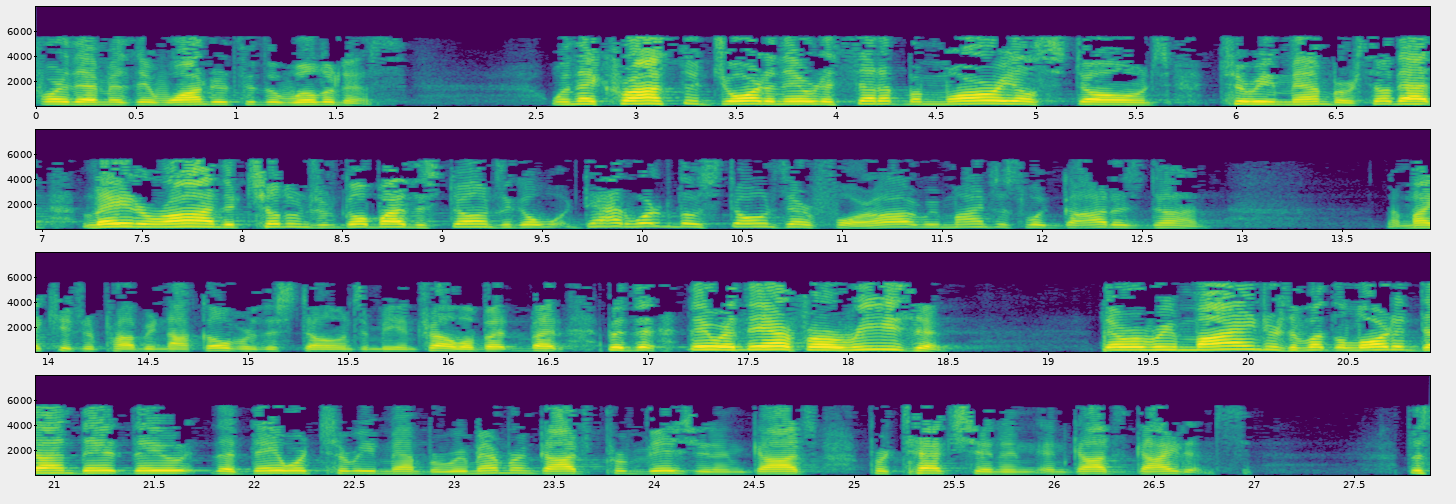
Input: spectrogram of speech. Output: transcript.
for them as they wandered through the wilderness. When they crossed the Jordan, they were to set up memorial stones to remember so that later on the children would go by the stones and go, Dad, what are those stones there for? Oh, it reminds us what God has done. Now my kids would probably knock over the stones and be in trouble, but, but, but the, they were there for a reason. There were reminders of what the Lord had done they, they, that they were to remember, remembering God's provision and God's protection and, and God's guidance. This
